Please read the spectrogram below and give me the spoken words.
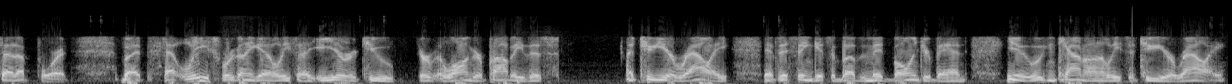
set up for it. But at least we're going to get at least a year or two or longer, probably this a two-year rally. If this thing gets above the mid Bollinger Band, you know we can count on at least a two-year rally.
